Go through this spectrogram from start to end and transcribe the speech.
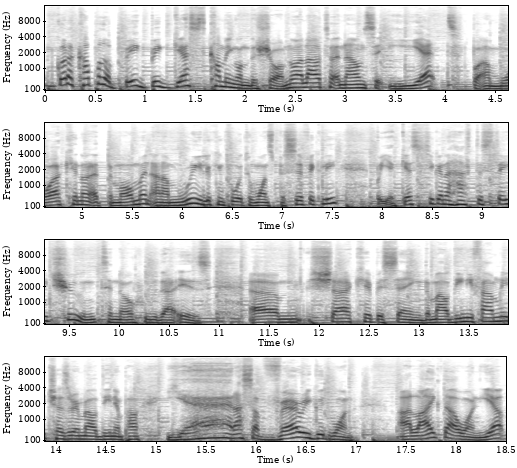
we've got a couple of big, big guests coming on the show. I'm not allowed to announce it yet, but I'm working on it at the moment, and I'm really looking forward to one specifically. But I guess you're going to have to stay tuned to know who that is. Um, Shakib is saying the Maldini family, Cesare Maldini and Paolo. Yeah, that's a very good one. I like that one. Yep.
